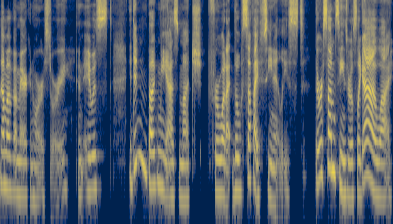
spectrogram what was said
some of American Horror Story, and it was it didn't bug me as much for what I the stuff I've seen at least. There were some scenes where it's like, ah, why?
